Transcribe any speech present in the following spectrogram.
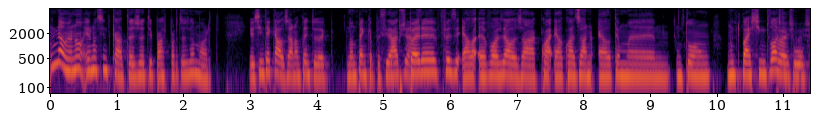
Não eu, não, eu não sinto que ela esteja tipo às portas da morte. Eu sinto é que ela já não tem toda, não tem capacidade para fazer. Ela, a voz dela já, ela quase já, ela tem uma, um tom muito baixinho de voz. Pois, tipo, pois.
